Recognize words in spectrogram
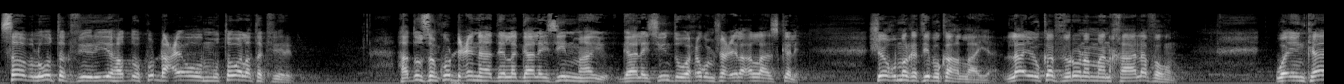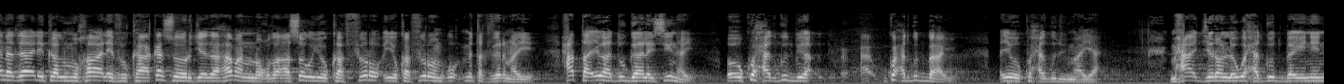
Sabab lagu takfiiriyo hadduu ku dhacay oo mutawa la takfiirin. Hadduusan ku dhicin haddee la gaalaysiin maayo. Gaalaysiintu waa xukun sharci allah iska leh. Sheekhu marka tiibuu ka hadlaaya laa yukafiruuna man khaalafahum. Wain kaana dalika almukhaalifu kaa ka soo horjeeda haban noqdo asagu yukafiruhum mid takfiirinhaye xataa iyaga hadduu gaalaysiinhayo oo uu ku xadgudbahayo ayagu ku xadgudbi maayaan. Maxaa jiran loogu xadgudbaynin?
